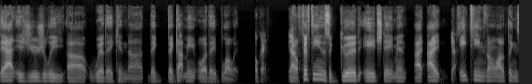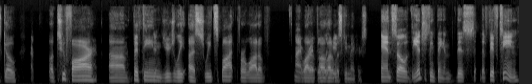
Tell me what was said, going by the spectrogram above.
that is usually uh where they can uh they they got me or they blow it. Okay. You Yeah. know, 15 is a good age statement. I I Yes. 18's done a lot of things go uh, too far. Um 15 usually a sweet spot for a lot of a lot right of a lot of whiskey makers. And so the interesting thing in this, the 15,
